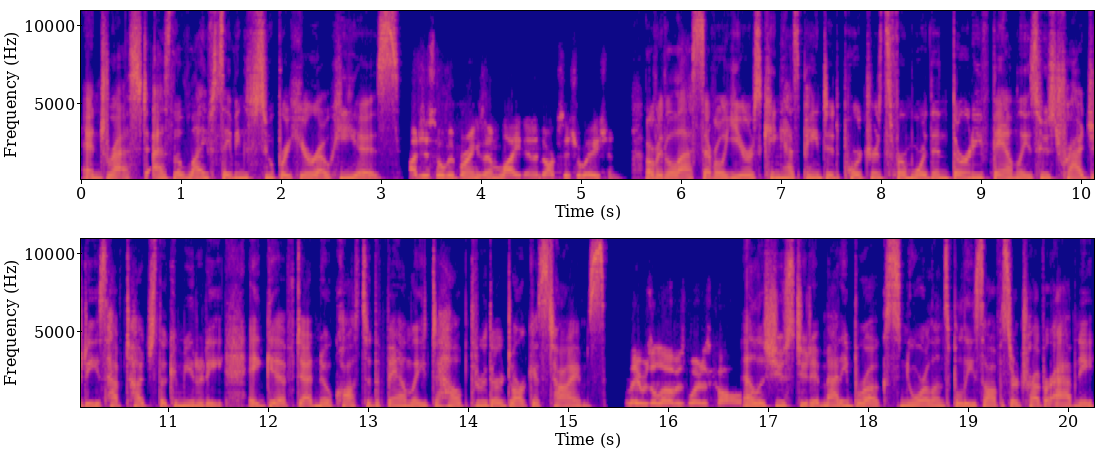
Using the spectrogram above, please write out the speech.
and dressed as the life saving superhero he is. I just hope it brings them light in a dark situation. Over the last several years, King has painted portraits for more than 30 families whose tragedies have touched the community, a gift at no cost to the family to help through their darkest times. Labors of Love is what it's called. LSU student Maddie Brooks, New Orleans police officer Trevor Abney,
